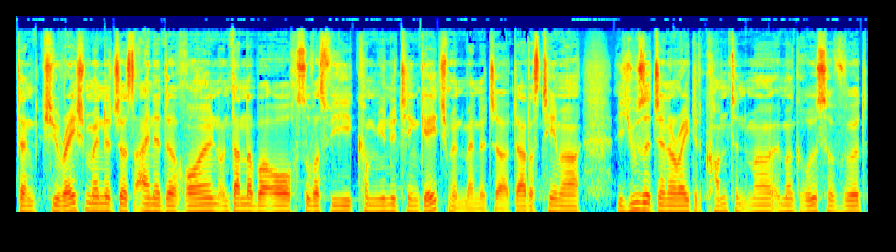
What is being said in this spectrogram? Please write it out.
Dann Curation Manager ist eine der Rollen und dann aber auch sowas wie Community Engagement Manager. Da das Thema User-Generated Content immer, immer größer wird,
